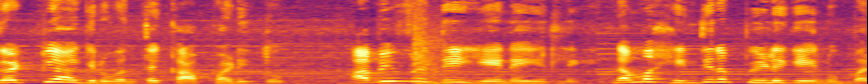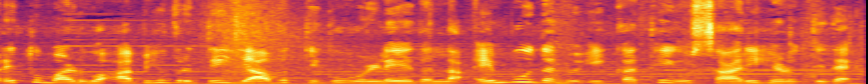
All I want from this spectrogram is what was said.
ಗಟ್ಟಿಯಾಗಿರುವಂತೆ ಕಾಪಾಡಿತು. ಅಭಿವೃದ್ಧಿ ಏನೇ ಇರಲಿ, ನಮ್ಮ ಹಿಂದಿನ ಪೀಳಿಗೆಯನ್ನು ಮರೆತು ಮಾಡುವ ಅಭಿವೃದ್ಧಿ ಯಾವತ್ತಿಗೂ ಒಳ್ಳೆಯದಲ್ಲ ಎಂಬುದನ್ನು ಈ ಕಥೆಯು ಸಾರಿ ಹೇಳುತ್ತಿದೆ.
